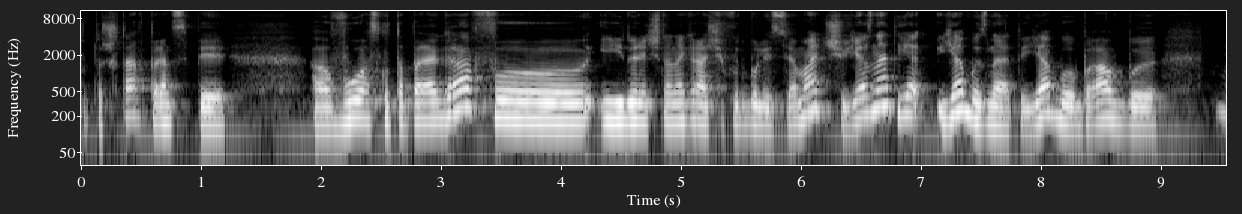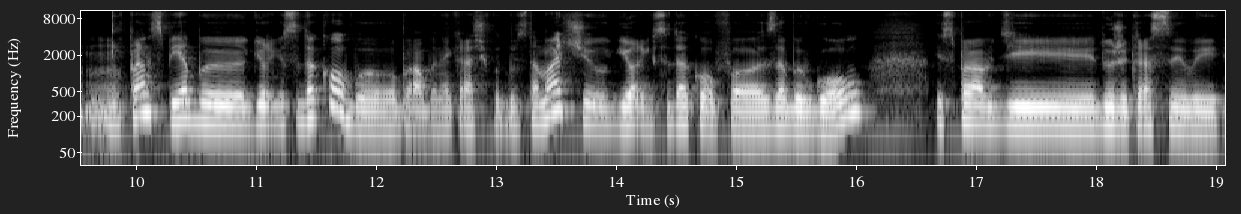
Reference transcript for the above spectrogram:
Тобто Шахтар, в принципі, е, Ворсклу та переграв. е, І, до речі, на найкращий футболіст цього матчу. Я знаєте, я, я би знаєте, я би обрав би. В принципі, я би Георгій Судаков би обрав би найкращий футболіста матчу. Георгій Судаков е, забив гол. І справді дуже красивий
